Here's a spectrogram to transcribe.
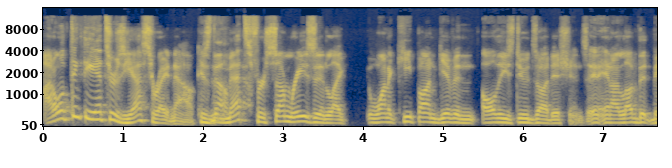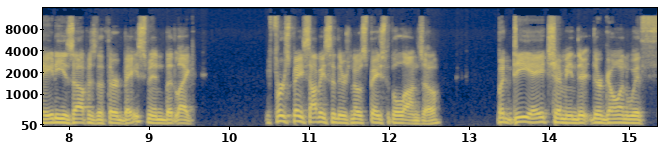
I don't think the answer is yes right now because the no. Mets, for some reason, like want to keep on giving all these dudes auditions. And, and I love that Baty is up as the third baseman, but like first base, obviously there's no space with Alonso. But DH, I mean, they're, they're going with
